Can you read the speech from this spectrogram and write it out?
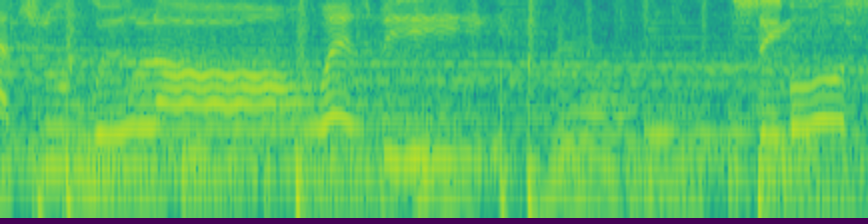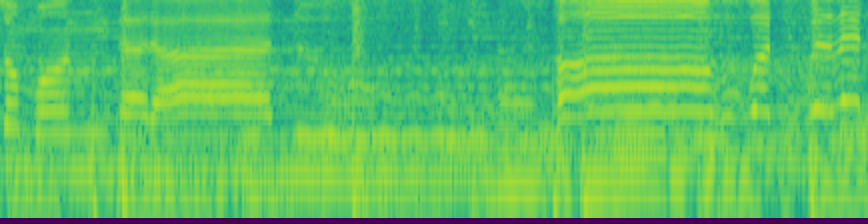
That you will always be the same old someone that I knew. Oh, what will it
